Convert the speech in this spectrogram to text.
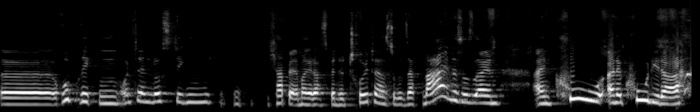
äh, Rubriken und den lustigen. Ich habe ja immer gedacht, wenn du Tröte hast du gesagt, nein, es ist ein, ein Kuh, eine Kuh, die da.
